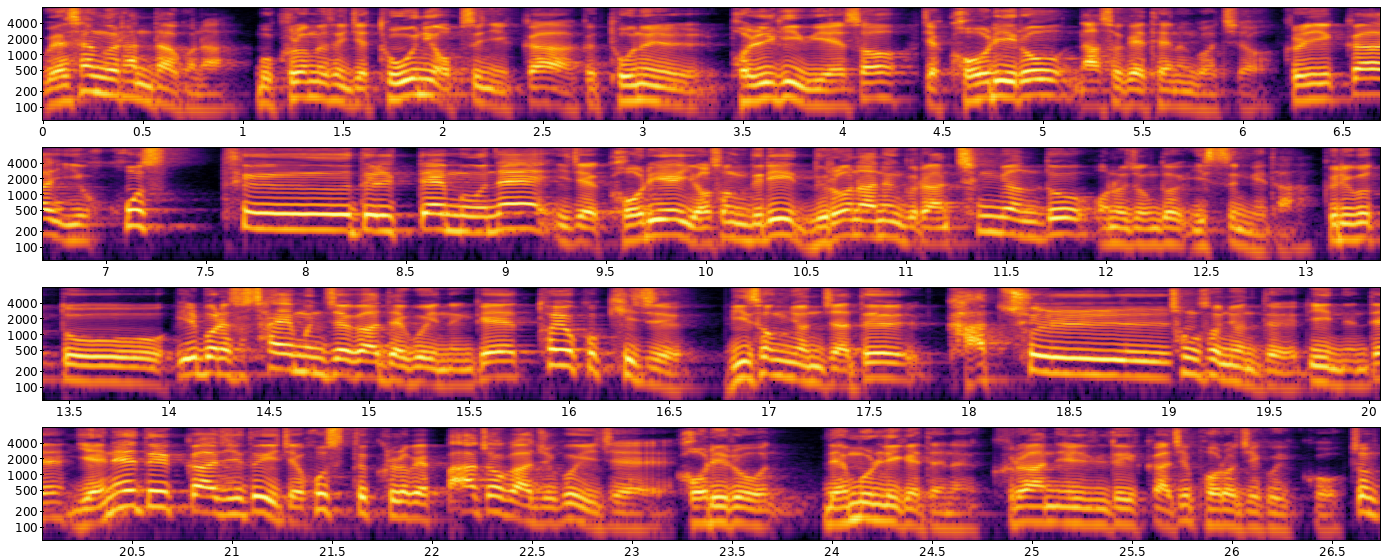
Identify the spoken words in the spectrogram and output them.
외상을 한다거나 뭐 그러면서 이제 돈이 없으니까 그 돈을 벌기 위해서 이제 거리로 나서게 되는 거죠. 그러니까 이 호스트 들 때문에 이제 거리의 여성들이 늘어나는 그러한 측면도 어느 정도 있습니다. 그리고 또 일본에서 사회 문제가 되고 있는 게 토요코 키즈 미성년자들 가출 청소년들이 있는데 얘네들까지도 이제 호스트 클럽에 빠져가지고 이제 거리로 내몰리게 되는 그러한 일들까지 벌어지고 있고 좀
